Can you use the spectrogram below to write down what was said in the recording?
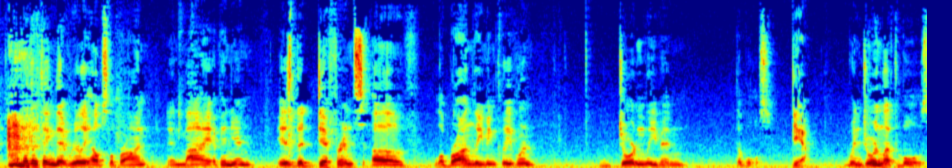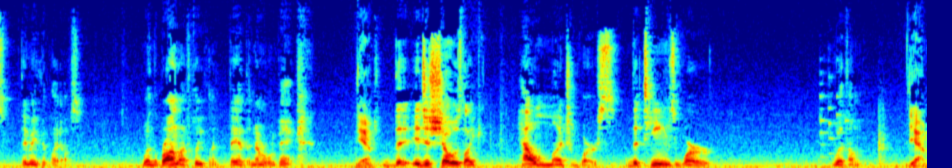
another thing that really helps LeBron, in my opinion, is the difference of LeBron leaving Cleveland, Jordan leaving the Bulls. Yeah, When Jordan left the Bulls, they made the playoffs. When LeBron left Cleveland, they had the number one pick. yeah, the, it just shows like how much worse the teams were with them. yeah.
